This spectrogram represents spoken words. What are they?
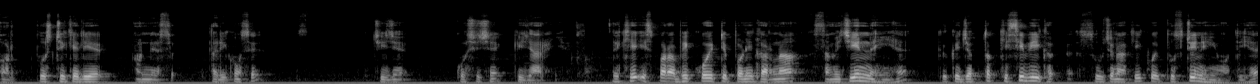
और पुष्टि के लिए अन्य तरीकों से चीज़ें, कोशिशें की जा रही हैं। देखिए इस पर अभी कोई टिप्पणी करना समीचीन नहीं है क्योंकि जब तक किसी भी सूचना की कोई पुष्टि नहीं होती है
